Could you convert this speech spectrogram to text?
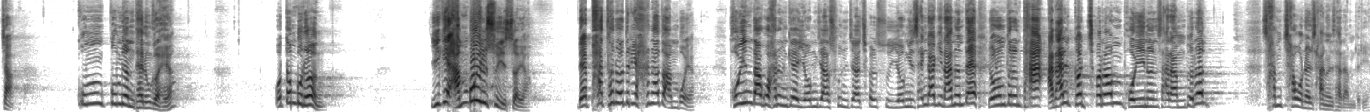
자, 꿈꾸면 되는 거예요. 어떤 분은 이게 안 보일 수 있어요. 내 파트너들이 하나도 안 보여. 보인다고 하는 게 영자, 순자, 철수, 영이 생각이 나는데 요놈들은 다 안 할 것처럼 보이는 사람들은 3차원을 사는 사람들이야.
